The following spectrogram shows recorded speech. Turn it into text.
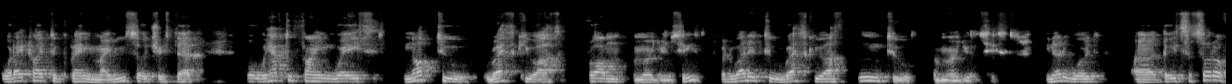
what I try to explain in my research is that well, we have to find ways not to rescue us from emergencies, but rather to rescue us into emergencies. In other words, uh, there is a sort of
